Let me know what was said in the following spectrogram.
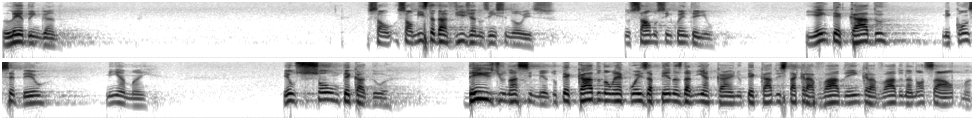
Lê do engano. O salmista Davi já nos ensinou isso. No Salmo 51. E em pecado me concebeu minha mãe. Eu sou um pecador desde o nascimento. O pecado não é coisa apenas da minha carne, o pecado está cravado e encravado na nossa alma.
